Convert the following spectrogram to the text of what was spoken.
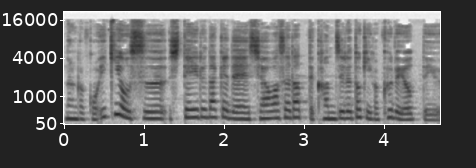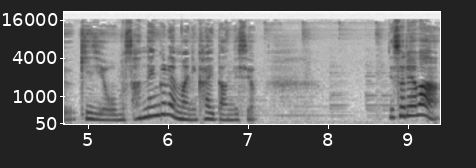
なんかこう息を吸しているだけで幸せだって感じる時が来るよっていう記事をもう3年ぐらい前に書いたんですよ。でそれは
